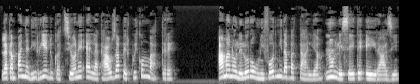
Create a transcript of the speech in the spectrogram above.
la campagna di rieducazione è la causa per cui combattere. Amano le loro uniformi da battaglia, non le sete e i rasi.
